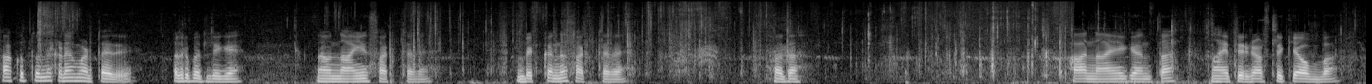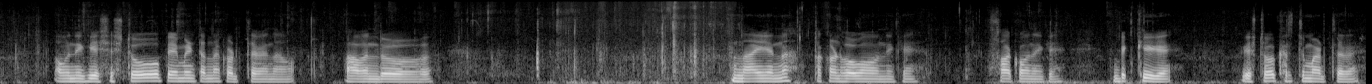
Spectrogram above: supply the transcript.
ಸಾಕುತ್ತನ್ನು ಕಡಿಮೆ ಮಾಡ್ತಾ ಇದ್ದೀವಿ. ಅದ್ರ ಬದಲಿಗೆ ನಾವು ನಾಯಿ ಸಾಕ್ತೇವೆ, ಬೆಕ್ಕನ್ನು ಸಾಕ್ತೇವೆ. ಹೌದಾ? ಆ ನಾಯಿಗೆ ಅಂತ ನಾಯಿ ತಿರುಗಾಡಿಸ್ಲಿಕ್ಕೆ ಒಬ್ಬ, ಅವನಿಗೆ ಎಷ್ಟೆಷ್ಟೋ ಪೇಮೆಂಟನ್ನು ಕೊಡ್ತೇವೆ ನಾವು. ಆ ಒಂದು ನಾಯಿಯನ್ನು ತಗೊಂಡು ಹೋಗೋವನಿಗೆ, ಸಾಕೋವನಿಗೆ, ಬೆಕ್ಕಿಗೆ ಎಷ್ಟೋ ಖರ್ಚು ಮಾಡ್ತೇವೆ.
